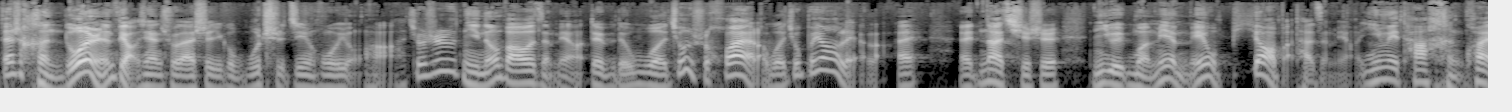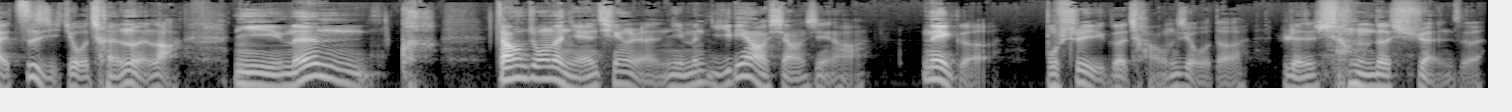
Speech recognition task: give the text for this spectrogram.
但是很多人表现出来是一个无耻近乎勇哈，就是你能把我怎么样，对不对？我就是坏了，我就不要脸了，哎哎，那其实你我们也没有必要把他怎么样，因为他很快自己就沉沦了。你们当中的年轻人，你们一定要相信啊，那个不是一个长久的人生的选择，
